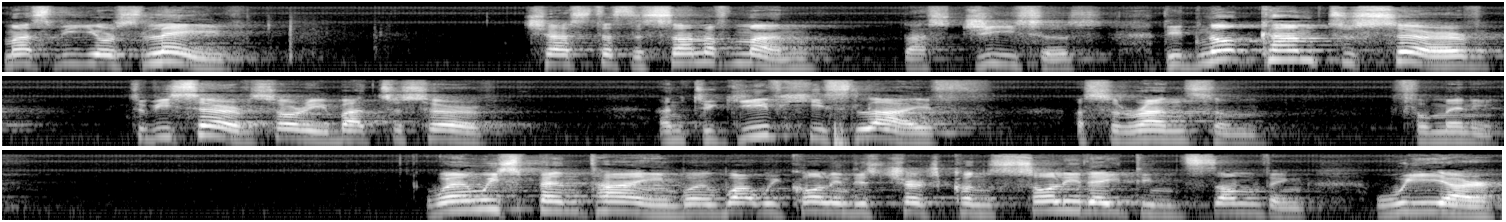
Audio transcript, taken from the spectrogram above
must be your slave. Just as the Son of Man, that's Jesus, did not come to serve, to be served, sorry, but to serve, and to give his life as a ransom for many. When we spend time, when what we call in this church consolidating something, we are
